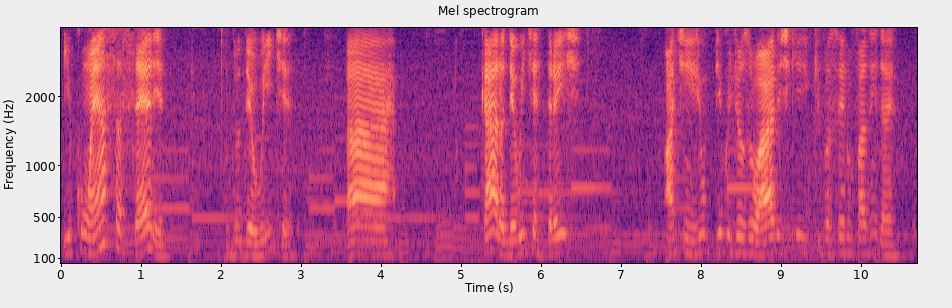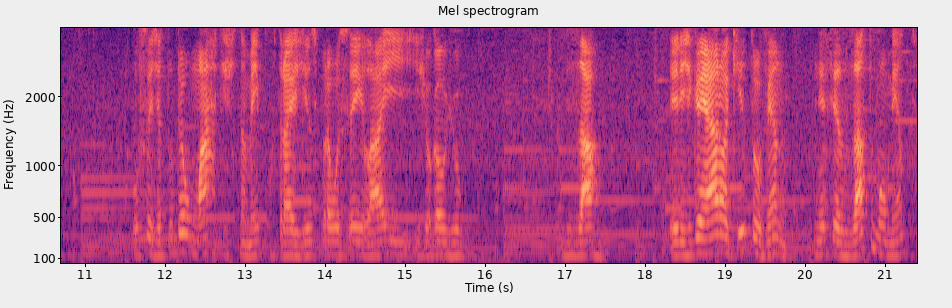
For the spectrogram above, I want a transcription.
E com essa série do The Witcher, a cara, o The Witcher 3 atingiu um pico de usuários que, que vocês não fazem ideia. Ou seja, tudo é o marketing também por trás disso para você ir lá e, e jogar o jogo. Bizarro. Eles ganharam aqui, tô vendo, nesse exato momento,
